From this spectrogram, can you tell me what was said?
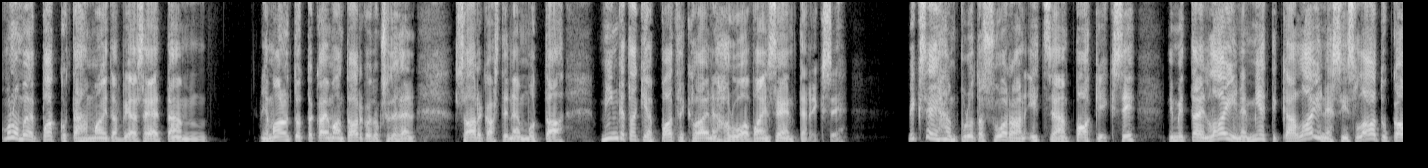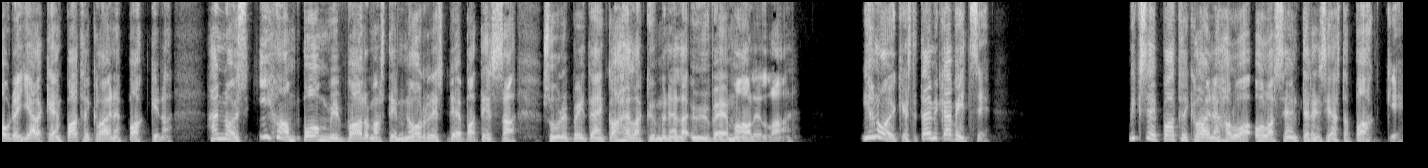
mulla on pakko tähän maita vielä se, että ja mä oon nyt totta kai, mä oon tarkoituksellisen sarkastinen, mutta minkä takia Patrick Laine haluaa vain sentteriksi? Miksei hän pudota suoraan itseään pakiksi? Nimittäin Laine, miettikää Laine siis laatukauden jälkeen Patrick Laine pakkina. Hän olisi ihan pommin varmasti Norris-debatissa suurin piirtein 20 YV-maalillaan. Ihan oikeasti, tämä ei mikään vitsi. Miksei Patrick Laine halua olla sentterin sijasta pakki?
